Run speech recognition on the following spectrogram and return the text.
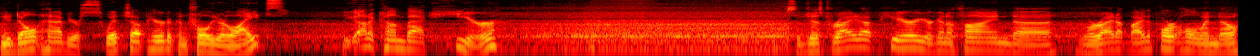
you don't have your switch up here to control your lights. You got to come back here. So just right up here, you're going to find, uh, we're right up by the porthole window.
